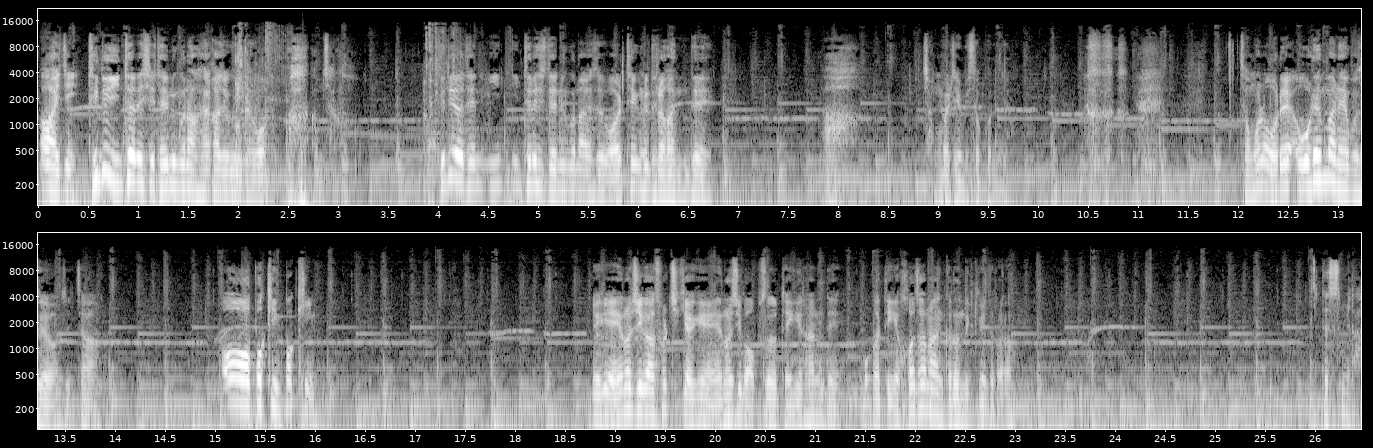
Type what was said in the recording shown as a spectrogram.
아 이제 드디어 인터넷이 되는구나 해가지고 이제 워- 아 깜짝아 드디어 된, 인, 인터넷이 되는구나 해서 월탱을 들어갔는데 아 정말 재밌었거든요. 정말 오래, 오랜만에 해보세요, 진짜. 어, 버킹, 버킹. 여기 에너지가 솔직히 여기 에너지가 없어도 되긴 하는데, 뭔가 되게 허전한 그런 느낌이 들어요. 됐습니다.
